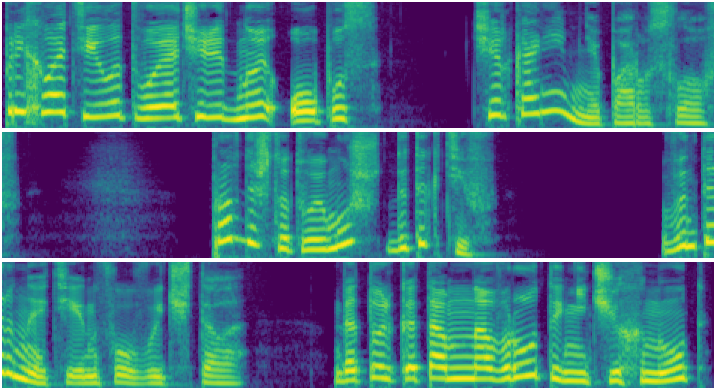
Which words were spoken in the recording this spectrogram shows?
«Прихватила твой очередной опус. Черкани мне пару слов. Правда, что твой муж — детектив?» В интернете инфу вычитала. «Да только там наврут и не чихнут».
